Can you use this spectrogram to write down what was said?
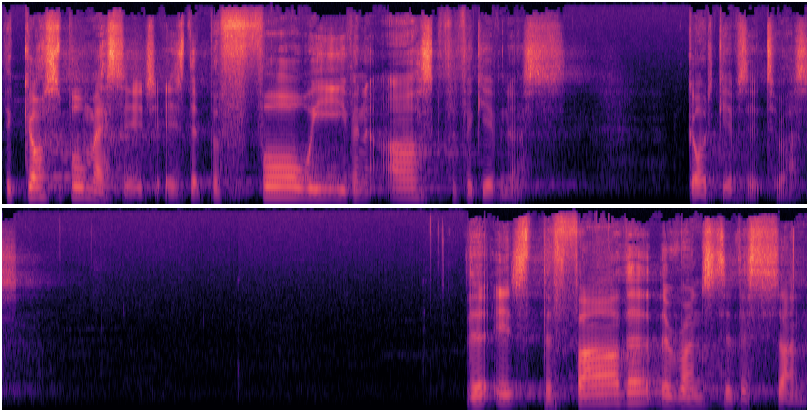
The gospel message is that before we even ask for forgiveness, God gives it to us. That it's the Father that runs to the Son.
